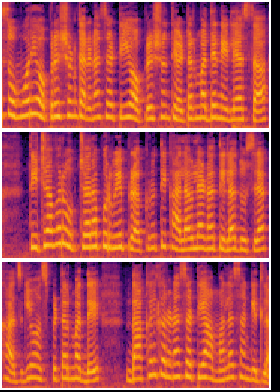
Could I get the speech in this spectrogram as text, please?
सोमवारी ऑपरेशन करण्यासाठी ऑपरेशन थिएटरमध्ये नेले असता तिच्यावर उपचारापूर्वी प्रकृती खालावल्यानं तिला दुसऱ्या खाजगी हॉस्पिटलमध्ये दाखल करण्यासाठी आम्हाला सांगितलं.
